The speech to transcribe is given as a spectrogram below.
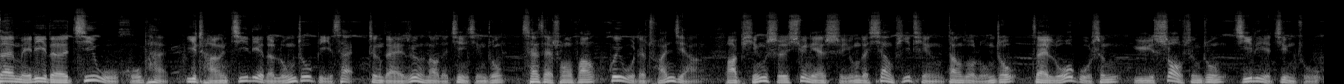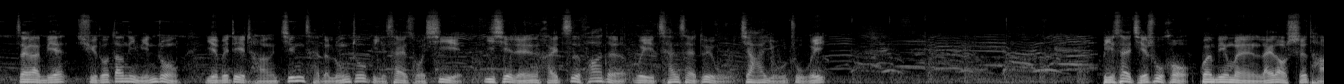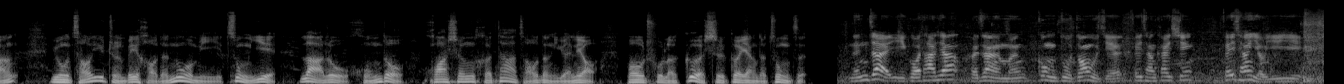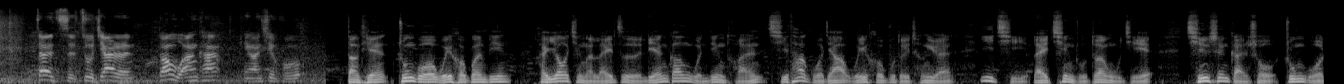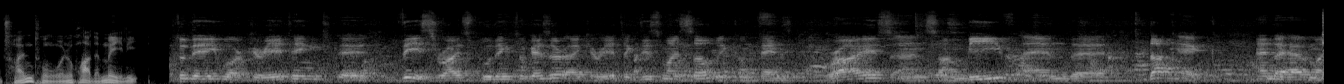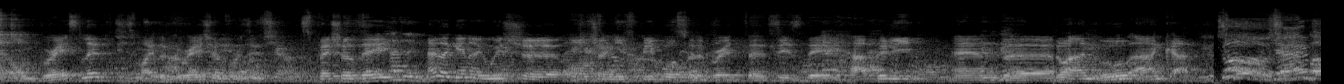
在美丽的基武湖畔，一场激烈的龙舟比赛正在热闹的进行中。参赛双方挥舞着船桨，把平时训练使用的橡皮艇当作龙舟，在锣鼓声与哨声中激烈竞逐。在岸边，许多当地民众也被这场精彩的龙舟比赛所吸引，一些人还自发地为参赛队伍加油助威。比赛结束后，官兵们来到食堂，用早已准备好的糯米、粽叶、腊肉、红豆、花生和大枣等原料，包出了各式各样的粽子。能在异国他乡和战友们共度端午节，非常开心，非常有意义。在此祝家人端午安康、平安幸福。当天，中国维和官兵还邀请了来自连冈稳定团其他国家维和部队成员一起来庆祝端午节，亲身感受中国传统文化的魅力。Today we are creating this rice pudding together. I created this myself. It contains rice and some beef and duck egg. And I have my own bracelet. It's my decoration for this special day. And again, I wish uh, all Chinese people celebrate uh, this day happily and uh, 端午安康。祝全国人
